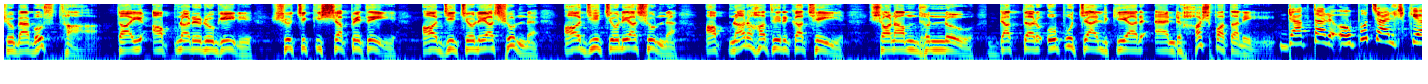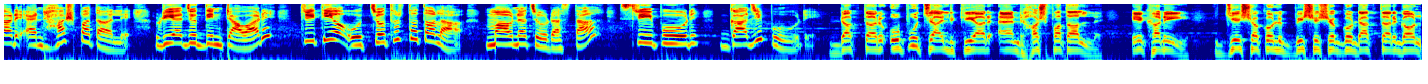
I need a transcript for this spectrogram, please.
সুব্যবস্থা। তাই আপনার রোগীর সুচিকিৎসা পেতেই আজই চলে আসুন আজই চলে আসুন আপনার হাতের কাছেই স্বনামধন্য doctor Apu child care and হাসপাতালে। Doctor Apu child care and হাসপাতাল রিয়াজুদ্দিন টাওয়ার তৃতীয় ও চতুর্থ তলা Mawna Chowrasta Sreepur Gazipur. Doctor Apu child care and হাসপাতাল এখানে যে সকল বিশেষজ্ঞ ডাক্তারগণ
